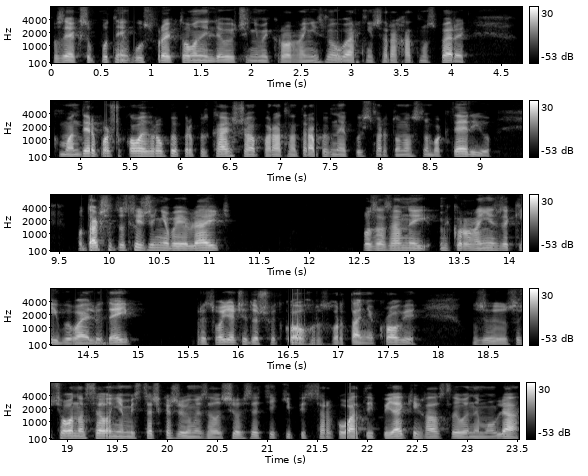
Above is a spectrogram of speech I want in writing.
поза як супутник був спроєктований для вивчення мікроорганізмів у верхніх шарах атмосфери. Командир пошукової групи припускає, що апарат натрапив на якусь смертоносну бактерію. Подальші дослідження виявляють позаземний мікроорганізм, який вбиває людей, призводячи до швидкого розгортання крові. З, з усього населення містечка живими залишилося тільки підстаркуватий пияк і галасливе немовля.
